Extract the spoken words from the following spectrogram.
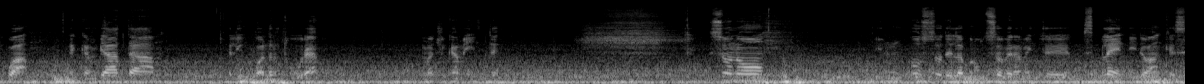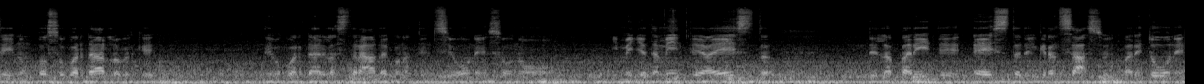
qua, è cambiata l'inquadratura magicamente. Sono in un posto dell'Abruzzo veramente splendido, anche se non posso guardarlo perché devo guardare la strada con attenzione. Sono immediatamente a est della parete est del Gran Sasso, il Paretone,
